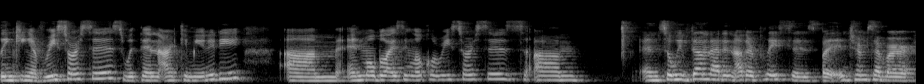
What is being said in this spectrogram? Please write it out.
linking of resources within our community um, and mobilizing local resources um, and so we've done that in other places but in terms of our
